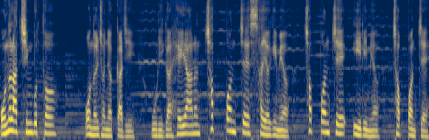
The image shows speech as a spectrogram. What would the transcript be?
오늘 아침부터 오늘 저녁까지 우리가 해야 하는 첫 번째 사역이며 첫 번째 일이며 첫 번째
